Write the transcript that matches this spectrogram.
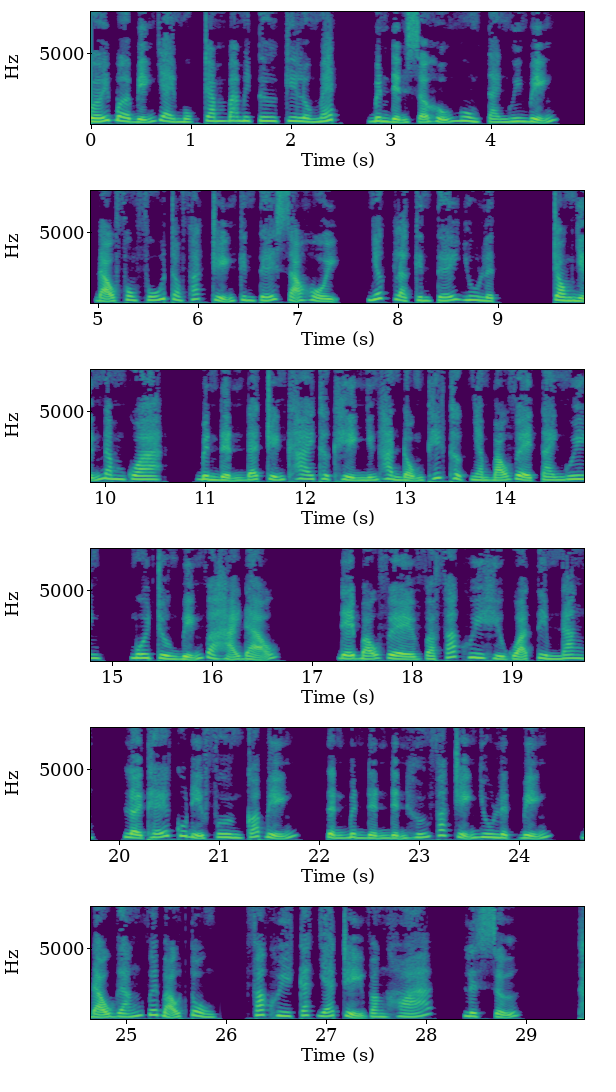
Với bờ biển dài 134 km, Bình Định sở hữu nguồn tài nguyên biển, đảo phong phú trong phát triển kinh tế xã hội, nhất là kinh tế du lịch. Trong những năm qua, Bình Định đã triển khai thực hiện những hành động thiết thực nhằm bảo vệ tài nguyên, môi trường biển và hải đảo. Để bảo vệ và phát huy hiệu quả tiềm năng, lợi thế của địa phương có biển, tỉnh Bình Định định hướng phát triển du lịch biển, đảo gắn với bảo tồn, phát huy các giá trị văn hóa, lịch sử.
